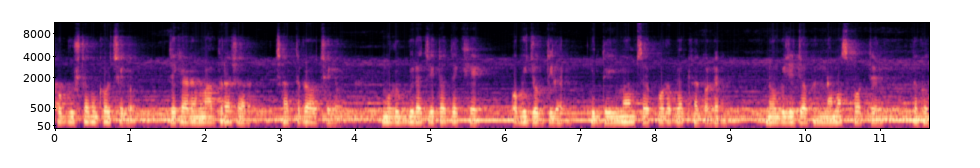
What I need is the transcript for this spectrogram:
খুব দুষ্টামি করছিল, যেখানে মাদ্রাসার ছাত্ররাও ছিল। মুরব্বীরা যেটা দেখে অভিযোগ দিলেন, কিন্তু ইমাম সাহেব পরে ব্যাখ্যা করলেন, নবীজি যখন নামাজ পড়তেন, তখন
